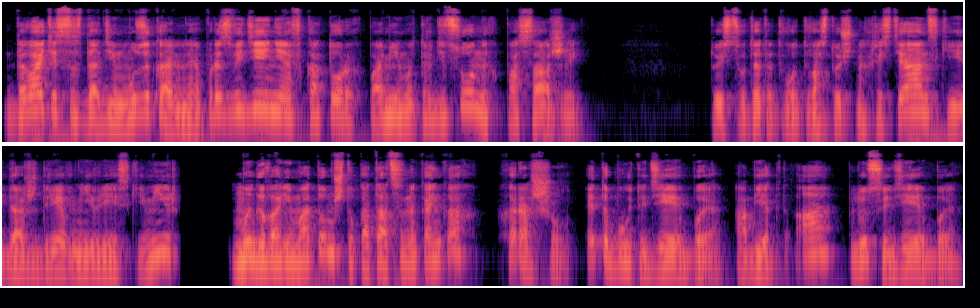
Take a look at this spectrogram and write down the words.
давайте создадим музыкальное произведение, в которых помимо традиционных пассажей, то есть вот этот вот восточно-христианский и даже древнееврейский мир, мы говорим о том, что кататься на коньках – хорошо. Это будет идея Б. Объект А плюс идея Б.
